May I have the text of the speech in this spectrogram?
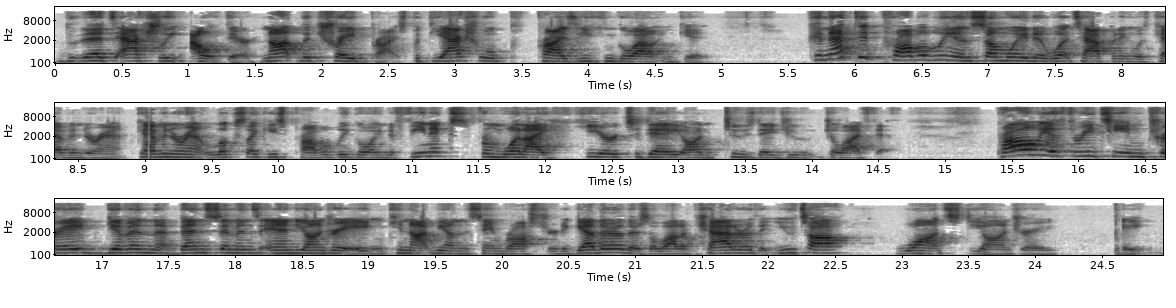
that's actually out there, not the trade prize, but the actual prize that you can go out and get connected probably in some way to what's happening with Kevin Durant. Kevin Durant looks like he's probably going to Phoenix from what I hear today on Tuesday, Ju- July 5th. Probably a three team trade given that Ben Simmons and DeAndre Ayton cannot be on the same roster together. There's a lot of chatter that Utah wants DeAndre Ayton.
